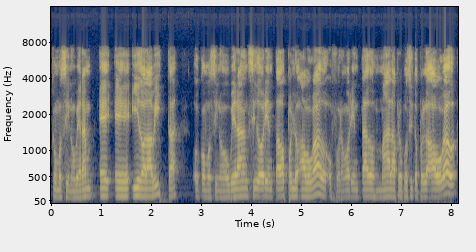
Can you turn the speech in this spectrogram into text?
como si no hubieran eh, eh, ido a la vista, o como si no hubieran sido orientados por los abogados o fueron orientados mal a propósito por los abogados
